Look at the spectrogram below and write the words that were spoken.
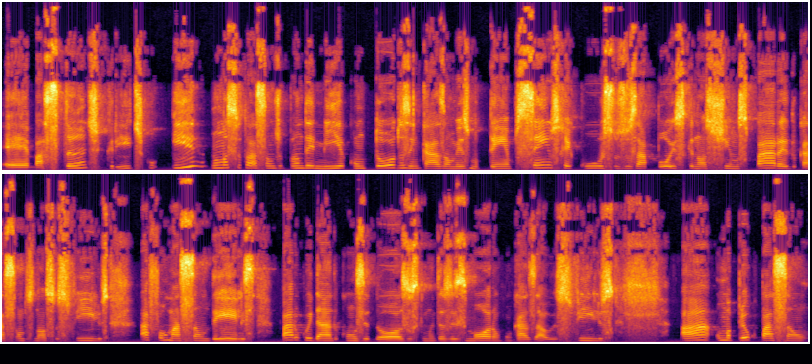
é bastante crítico, e numa situação de pandemia, com todos em casa ao mesmo tempo, sem os recursos, os apoios que nós tínhamos para a educação dos nossos filhos, a formação deles, para o cuidado com os idosos, que muitas vezes moram com o casal e os filhos há uma preocupação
